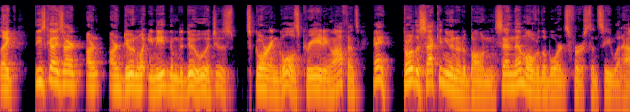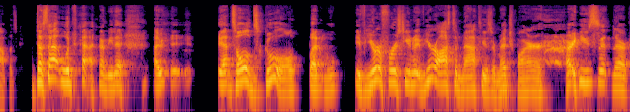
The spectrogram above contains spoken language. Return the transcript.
Like these guys aren't aren't aren't doing what you need them to do, which is scoring goals, creating offense. Hey, throw the second unit a bone and send them over the boards first and see what happens. Does that would that? I mean, I, that's old school, but if you're a first unit, if you're Auston Matthews or Mitch Marner, are you sitting there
